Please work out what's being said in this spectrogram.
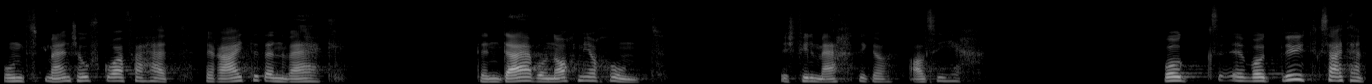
und die Menschen aufgerufen hat, bereitet einen Weg. Denn der, der nach mir kommt, ist viel mächtiger als ich. Wo, wo die Leute gesagt haben,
